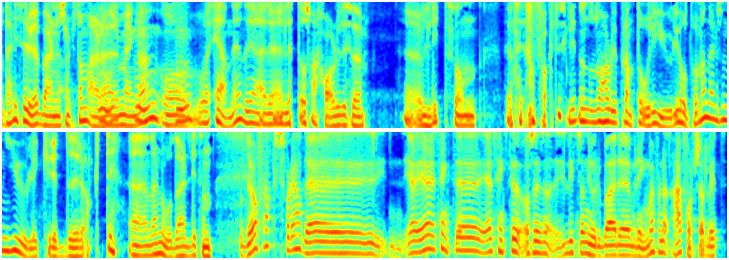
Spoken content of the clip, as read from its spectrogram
Det er disse røde bærene du snakket om, er der med en gang. Og, og enig, de er lette. Og så har du disse eh, litt sånn ja, det er faktisk litt, Nå har du planta ordet jul i hodet på meg. Det er litt sånn julekrydderaktig. Eh, Det er noe der litt sånn Og det var flaks, for det hadde jeg Jeg, jeg tenkte, jeg tenkte også litt sånn jordbær bringer bring meg, for den er fortsatt litt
